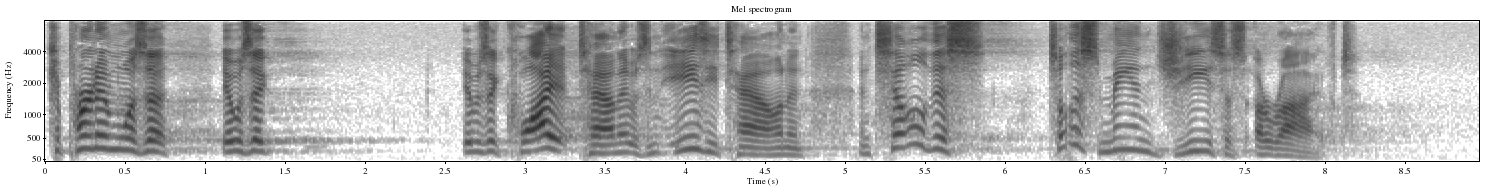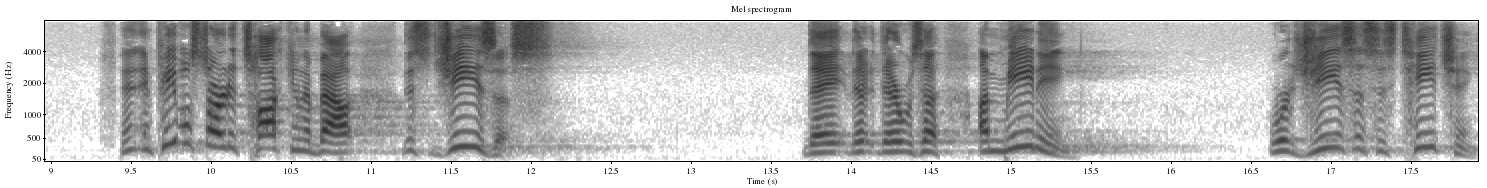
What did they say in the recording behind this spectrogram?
Capernaum was a it was a it was a quiet town, it was an easy town, and until this until this man Jesus arrived. And, and people started talking about this Jesus. They, there, there was a, a meeting where Jesus is teaching.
